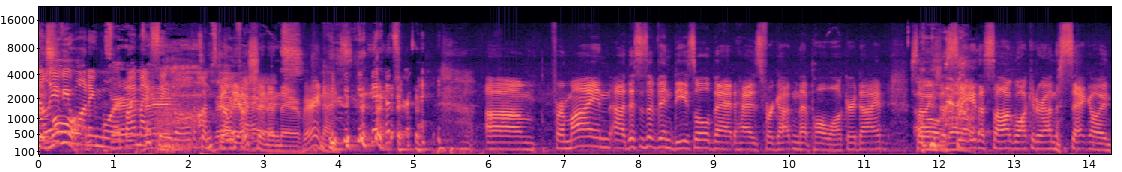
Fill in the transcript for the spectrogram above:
more. I'll leave more. you wanting more. Fair, Buy my fair. single on Billy Very Ocean in there. Very nice. that's right. Um, for mine, uh, this is a Vin Diesel that has forgotten that Paul Walker died. So Oh, he's just no. singing the song, walking around the set, going,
